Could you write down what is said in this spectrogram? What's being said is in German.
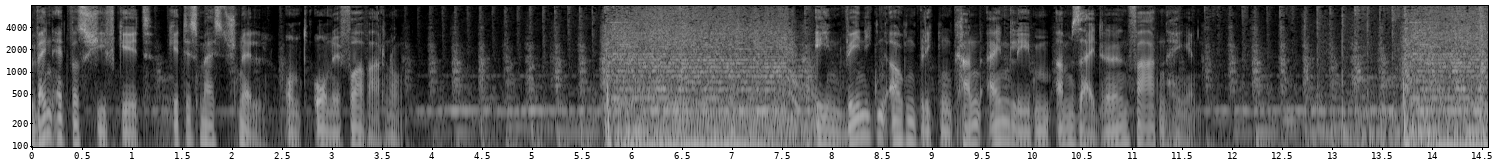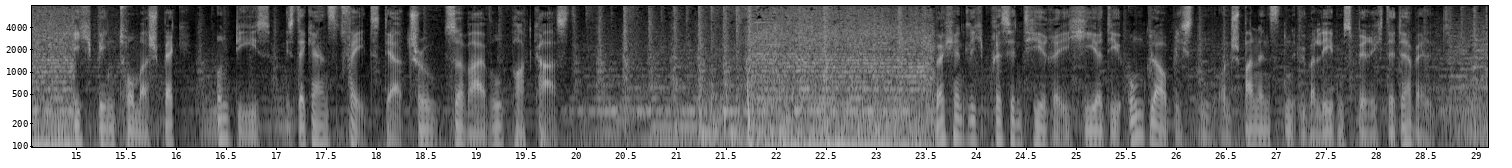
Wenn etwas schief geht, geht es meist schnell und ohne Vorwarnung. In wenigen Augenblicken kann ein Leben am seidenen Faden hängen. Ich bin Thomas Speck und dies ist Against Fate, der True Survival Podcast. Wöchentlich präsentiere ich hier die unglaublichsten und spannendsten Überlebensberichte der Welt.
